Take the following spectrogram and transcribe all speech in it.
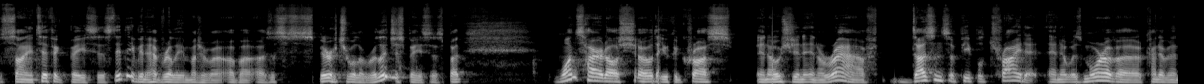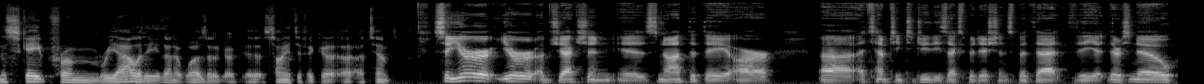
scientific basis. They didn't even have really much of a, of a, a spiritual or religious basis. But once Heyerdahl showed that you could cross an ocean in a raft, dozens of people tried it, and it was more of a kind of an escape from reality than it was a, a scientific uh, uh, attempt. So your your objection is not that they are uh, attempting to do these expeditions, but that the there's no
